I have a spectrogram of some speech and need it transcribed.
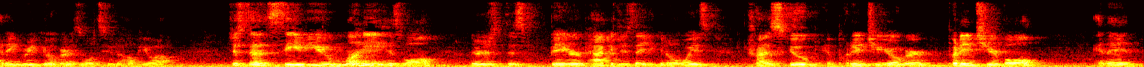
adding Greek yogurt as well too to help you out. Just to save you money as well. There's this bigger packages that you can always try to scoop and put into your yogurt, put into your bowl, and then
